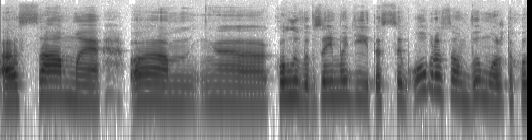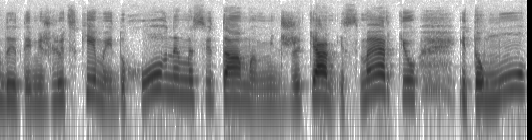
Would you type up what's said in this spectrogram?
е, саме ем, е, коли ви взаємодієте з цим образом, ви можете ходити між людськими і духовними світами, між життям і смертю. І тому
